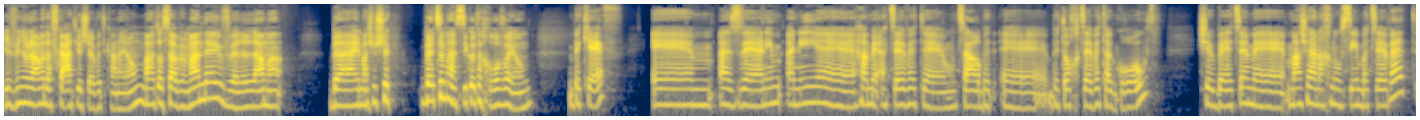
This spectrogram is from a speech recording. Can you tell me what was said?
יבינו למה דווקא את יושבת כאן היום, מה את עושה במאנדיי ולמה בעיה היא משהו שבעצם מעסיק אותך רוב היום. בכיף. אמ, אז אה, אני, אני אה, המעצבת אה, מוצר בתוך צוות ה-growth, שבעצם מה שאנחנו עושים בצוות,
